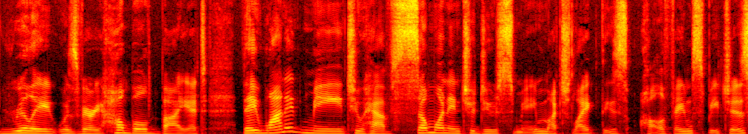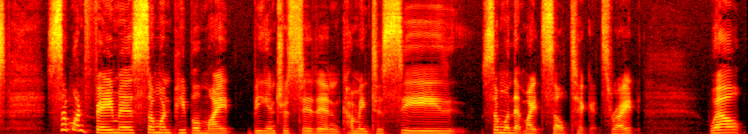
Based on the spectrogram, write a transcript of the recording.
really was very humbled by it. They wanted me to have someone introduce me, much like these Hall of Fame speeches, someone famous, someone people might be interested in coming to see, someone that might sell tickets, right? Well,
